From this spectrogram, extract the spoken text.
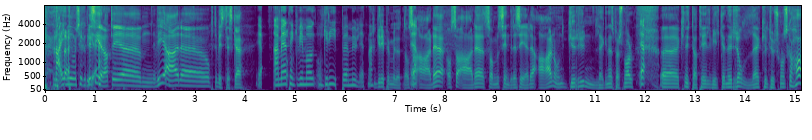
Nei, vi gjorde sikkert ikke det. sier at vi, eh, vi er eh, optimistiske. Ja. Nei, men jeg tenker vi må gripe mulighetene. Gripe mulighetene. Og så Ja. er det, og så er det, som Sindre sier, det er noen grunnleggende spørsmål Ja. uh, knytta til hvilken rolle kulturskolen skal ha,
